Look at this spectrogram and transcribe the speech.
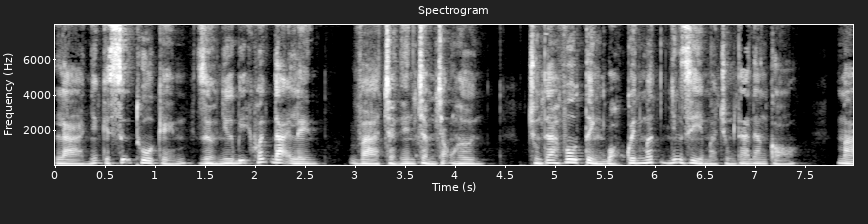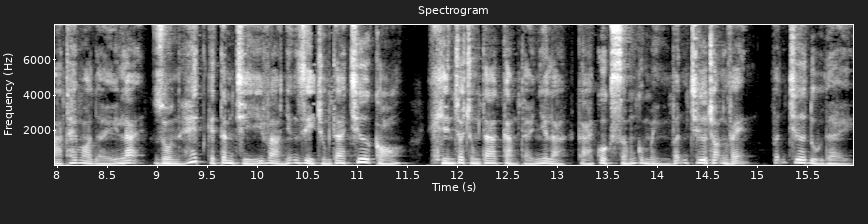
là những cái sự thua kém dường như bị khuếch đại lên và trở nên trầm trọng hơn. Chúng ta vô tình bỏ quên mất những gì mà chúng ta đang có, mà thay vào đấy lại dồn hết cái tâm trí vào những gì chúng ta chưa có, khiến cho chúng ta cảm thấy như là cái cuộc sống của mình vẫn chưa trọn vẹn, vẫn chưa đủ đầy.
